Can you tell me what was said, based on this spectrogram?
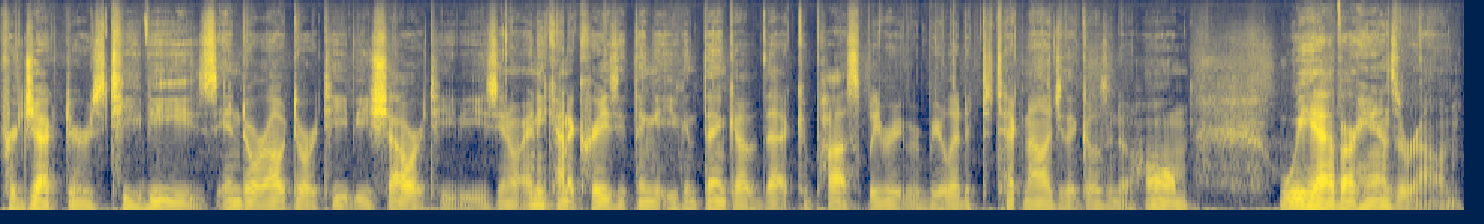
projectors, TVs, indoor, outdoor TVs, shower TVs. You know, any kind of crazy thing that you can think of that could possibly re- be related to technology that goes into a home, we have our hands around.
